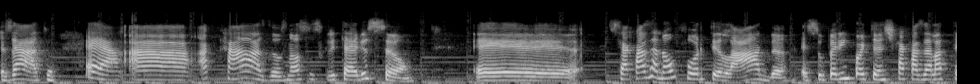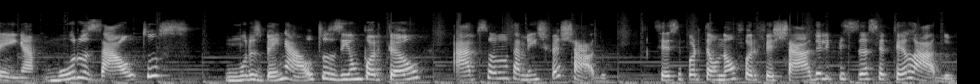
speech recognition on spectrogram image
Exato. É, a, a casa, os nossos critérios são. É, se a casa não for telada, é super importante que a casa ela tenha muros altos, muros bem altos e um portão absolutamente fechado. Se esse portão não for fechado, ele precisa ser telado.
